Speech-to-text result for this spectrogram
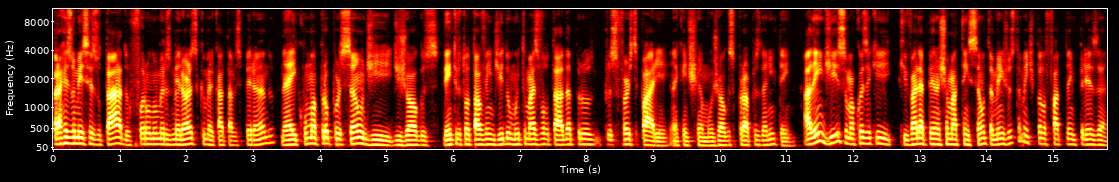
para resumir esse resultado, foram números melhores do que o mercado estava esperando, né? e com uma proporção de, de jogos dentro do total vendido muito mais voltada para os first party, né? que a gente chama, os jogos próprios da Nintendo. Além disso, uma coisa que que, vale a pena chamar atenção também, justamente pelo fato da empresa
